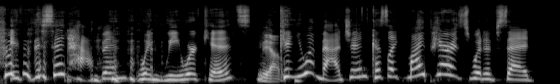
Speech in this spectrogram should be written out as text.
if this had happened when we were kids, yeah. can you imagine? Because, like, my parents would have said,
